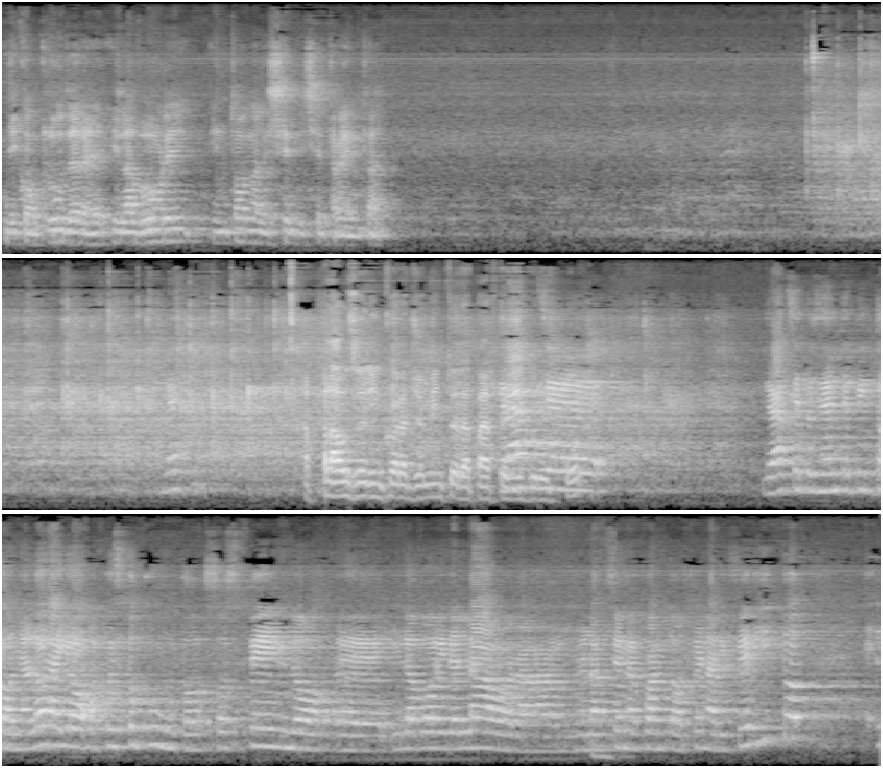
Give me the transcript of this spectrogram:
di concludere i lavori intorno alle 16.30. Applauso di incoraggiamento da parte Grazie. del gruppo. Grazie Presidente Pittoni. Allora io a questo punto sospendo eh, i lavori dell'Aula in relazione a quanto ho appena riferito e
